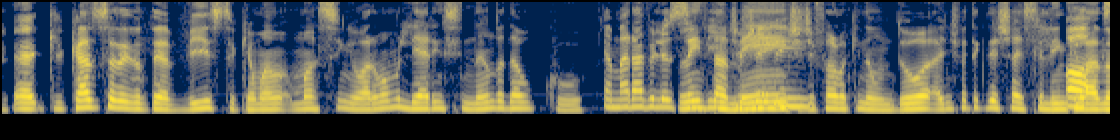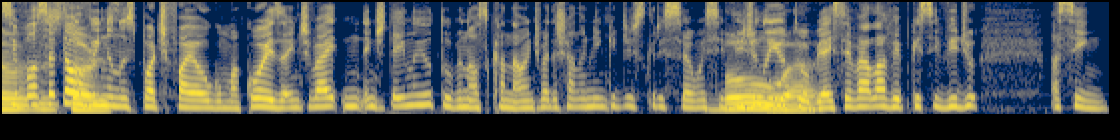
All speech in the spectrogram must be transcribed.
É, que caso você não tenha visto, que é uma, uma senhora, uma mulher ensinando a dar o cu. É maravilhoso esse vídeo, lentamente, de forma que não doa. A gente vai ter que deixar esse link Ó, lá no se você tá ouvindo Stories. no Spotify alguma coisa, a gente vai. A gente tem no YouTube nosso canal, a gente vai deixar no link de descrição esse vídeo no Boa. YouTube. Aí você vai lá ver, porque esse vídeo, assim,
